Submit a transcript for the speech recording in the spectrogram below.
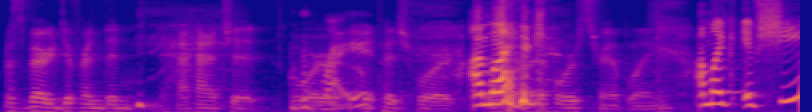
That's very different than a hatchet or a pitchfork. I'm like- horse trampling. I'm like, if she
